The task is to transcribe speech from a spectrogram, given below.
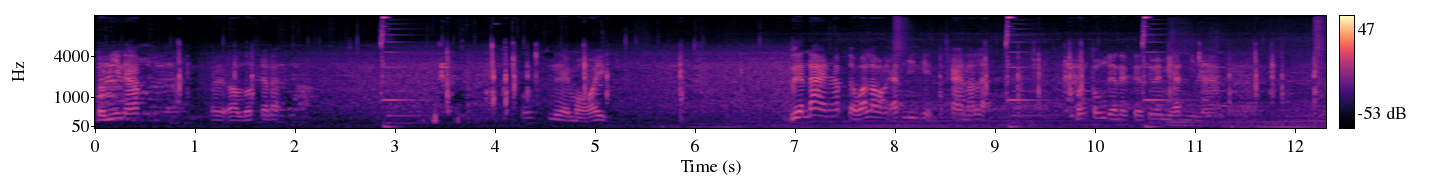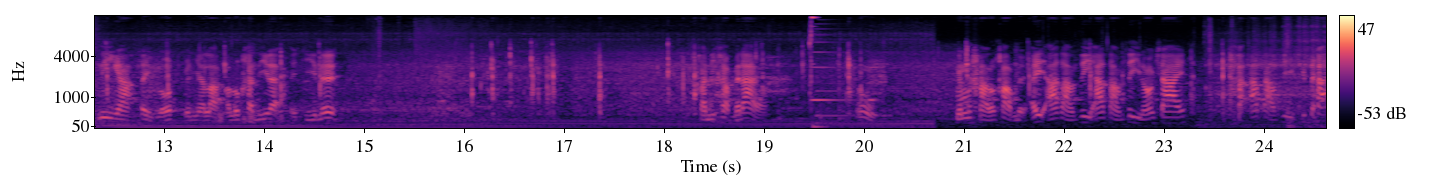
ตรงนี้นะครับ เออเอารถก็ได้โอ้ เหนื่อยหมออีก เลื่อนได้นะครับ แต่ว่าระวังแอดมินเห็นแค่นั้นแหละ ต้องต้องเลื่อนในเซลที่ไม่มีแอดมินนะ นี่ไงเตะรถเป็นไงล่ะเอารถคันนี้แหละไอจีนเลยคันนี้ขับไม่ได้เหรอโอ้งั้นหาเรถขับเลยไอ้อาสามสี่อาสามสี่น้องชายอาสามสี่ขึ้นได้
